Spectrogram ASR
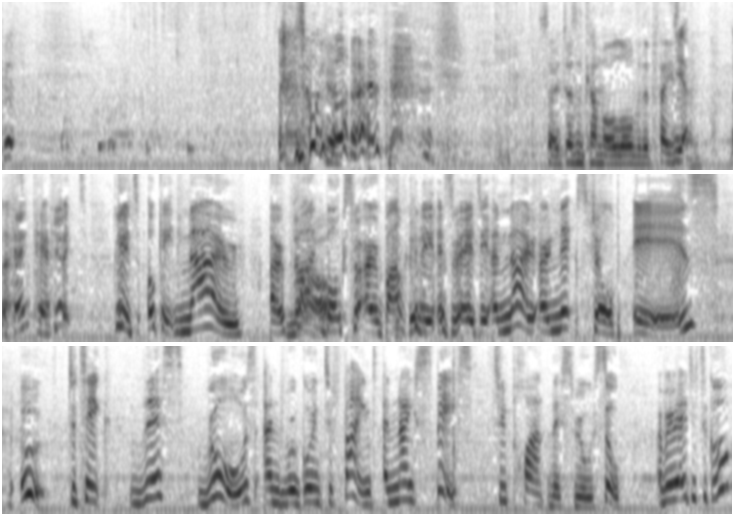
Good. I don't know. So it doesn't come all over the place Yeah, then. that's okay. perfect. Good. Okay, now our plant box for our balcony is ready, and now our next job is Oh, to take this rose and we're going to find a nice space to plant this rose. So, are we ready to go?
